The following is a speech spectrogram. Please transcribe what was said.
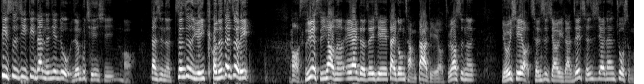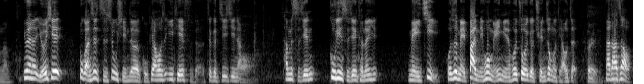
第四季订单能见度仍不清晰，哦，但是呢，真正的原因可能在这里，哦，十月十一号呢，AI 的这些代工厂大跌哦，主要是呢有一些哦城市交易单，这些城市交易单做什么呢？因为呢有一些不管是指数型的股票或是 ETF 的这个基金啊，他们时间固定时间可能。每季或是每半年或每一年会做一个权重的调整。对，那大家知道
